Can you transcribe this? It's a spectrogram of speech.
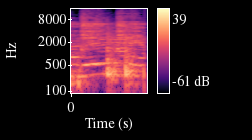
ఇంటికి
